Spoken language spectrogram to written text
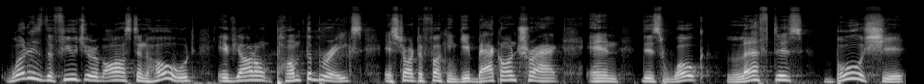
What is the future of Austin hold if y'all don't pump the brakes and start to fucking get back on track and this woke leftist bullshit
